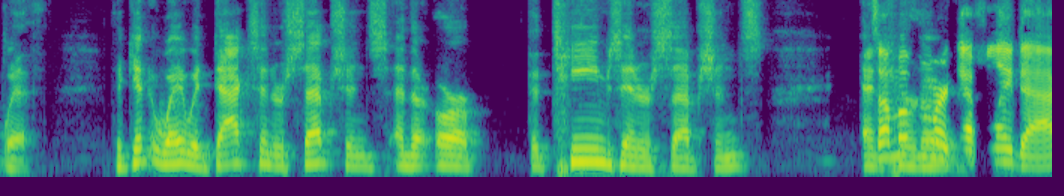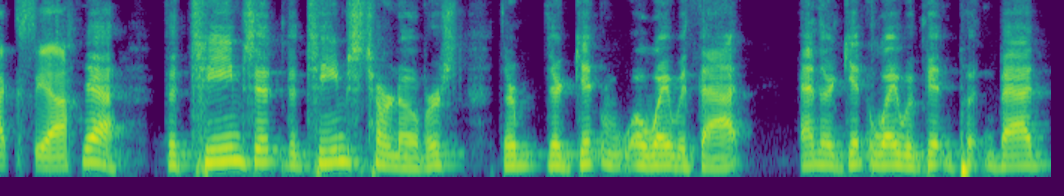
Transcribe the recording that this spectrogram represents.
with. They're getting away with Dak's interceptions and the or the team's interceptions. And Some turnovers. of them are definitely Dak's. Yeah, yeah. The teams the team's turnovers. They're they're getting away with that, and they're getting away with getting put in bad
